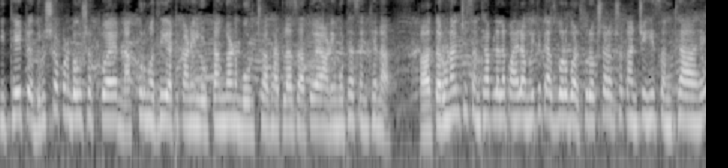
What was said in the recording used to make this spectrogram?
ही थेट दृश्य आपण बघू शकतोय. नागपूरमधली या ठिकाणी लोटांगण मोर्चा घातला जातोय आणि मोठ्या संख्येनं तरुणांची संख्या आपल्याला पाहायला मिळते. त्याचबरोबर सुरक्षा रक्षकांची ही संख्या आहे.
